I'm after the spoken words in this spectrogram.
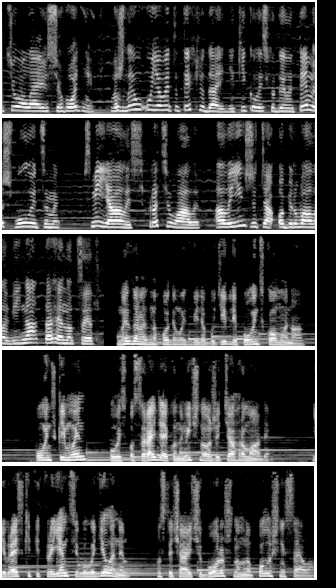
цю алею сьогодні, важливо уявити тих людей, які колись ходили тими ж вулицями, сміялись, працювали, але їх життя обірвала війна та геноцид. Ми зараз знаходимося біля будівлі Пулинського млина. Пулинський млин колись посереддя економічного життя громади. Єврейські підприємці володіли ним, постачаючи борошном навколишні села.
